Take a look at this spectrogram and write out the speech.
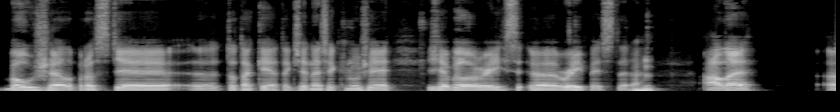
Bohužel prostě eh, to tak je, takže neřeknu, že, že byl race, uh, rapist teda. Mhm. Ale uh,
